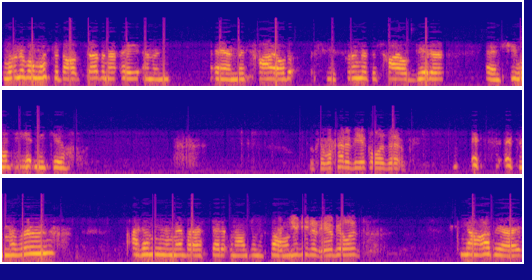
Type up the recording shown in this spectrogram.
One of them was about seven or eight, and then and the child. She screamed at the child, get her, and she went to hit me too. Okay, what kind of vehicle is it? It's it's maroon. I don't even remember. I said it when I was on the Do phone. you need an ambulance? No, I'll be alright.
